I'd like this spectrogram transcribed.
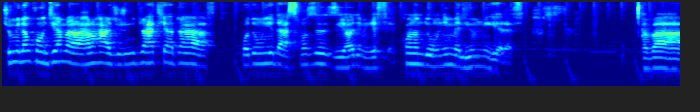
چون میلان کنتی هم به هر هر جوری بود رد کرد رفت. خود اون یه دستمزد زیادی میگه فکر کنم دو میلیون می‌گرفت. و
